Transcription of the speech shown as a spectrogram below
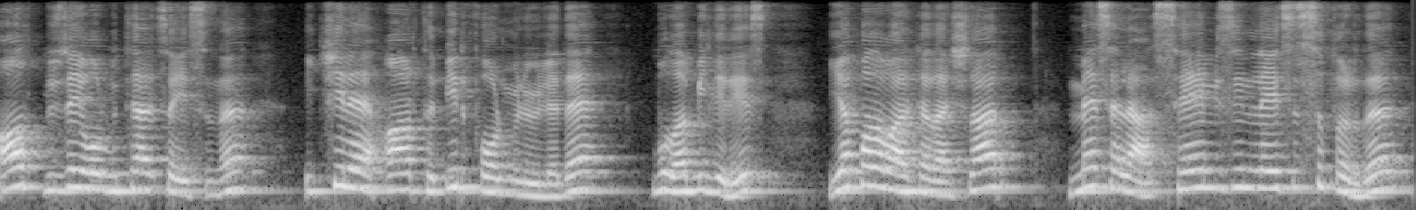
alt düzey orbital sayısını 2L artı 1 formülüyle de bulabiliriz. Yapalım arkadaşlar. Mesela S'mizin L'si 0'dı.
